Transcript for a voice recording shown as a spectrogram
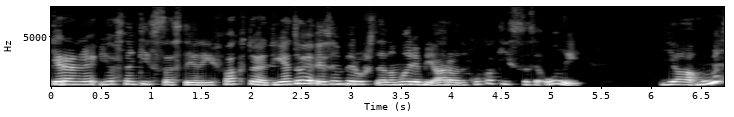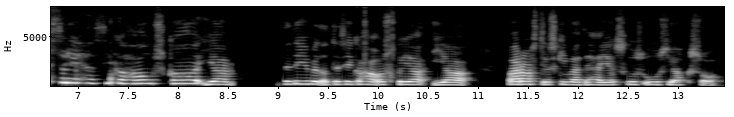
kerännyt jostain kissasta jotenkin faktoja ja tietoja, ja sen perusteella muiden piti arvata, kuka kissa se oli. Ja mun mielestä oli ihan sika hauskaa, ja te tyypit olette sika hauskoja, ja varmasti olisi kiva tehdä joskus uusi jakso.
